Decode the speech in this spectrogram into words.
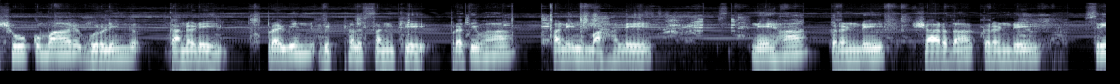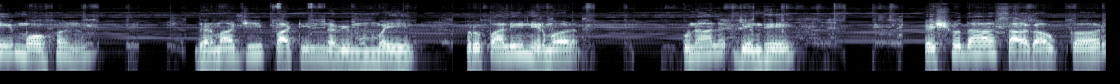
शिवकुमार गुरलिंग कानडे प्रवीण विठ्ठल संखे प्रतिभा अनिल महाले नेहा करंडे शारदा करंडे श्री मोहन धर्माजी पाटील नवी मुंबई रुपाली निर्मळ कुणाल जेंधे यशोदा साळगावकर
